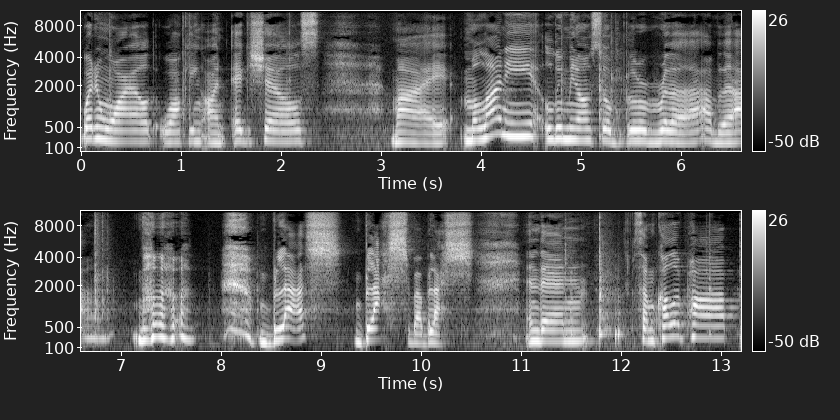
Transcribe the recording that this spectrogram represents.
Wet n Wild, Walking on Eggshells, my Milani Luminoso blah blah blah blush, blush, blush, and then some ColourPop.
